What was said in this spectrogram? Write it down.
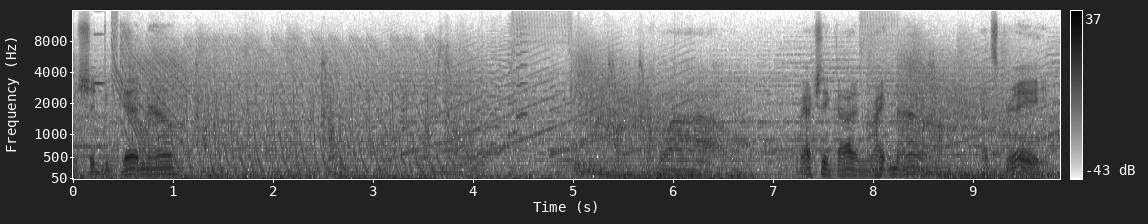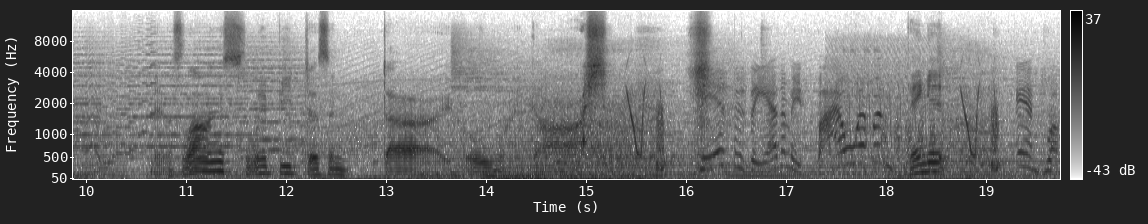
We should be good now. Wow. We actually got him right now. That's great. And as long as Slippy doesn't die. Oh my gosh. This is the enemy's bioweapon? Dang it. Andross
